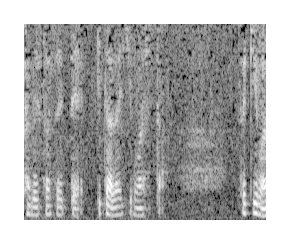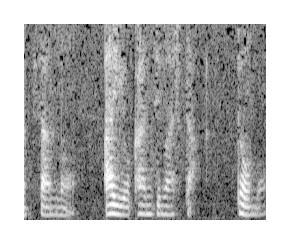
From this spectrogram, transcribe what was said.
食べさせていただきました。関町さんの愛を感じました。どうも。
